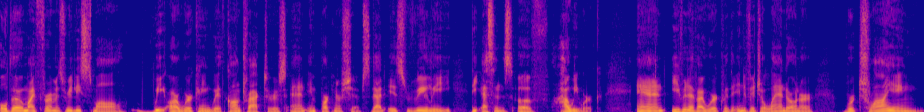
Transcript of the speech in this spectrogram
although my firm is really small, we are working with contractors and in partnerships. That is really the essence of how we work. And even if I work with the individual landowner, we're trying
